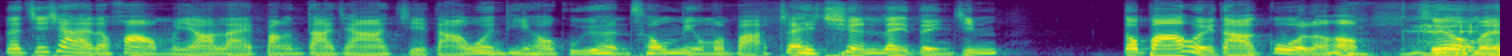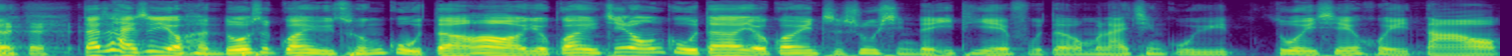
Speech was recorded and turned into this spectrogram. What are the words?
那接下来的话，我们要来帮大家解答问题哈。古玉很聪明，我们把债券类的已经都帮他回答过了哈，所以我们但是还是有很多是关于存股的哈，有关于金融股的，有关于指数型的 ETF 的，我们来请古鱼做一些回答哦。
